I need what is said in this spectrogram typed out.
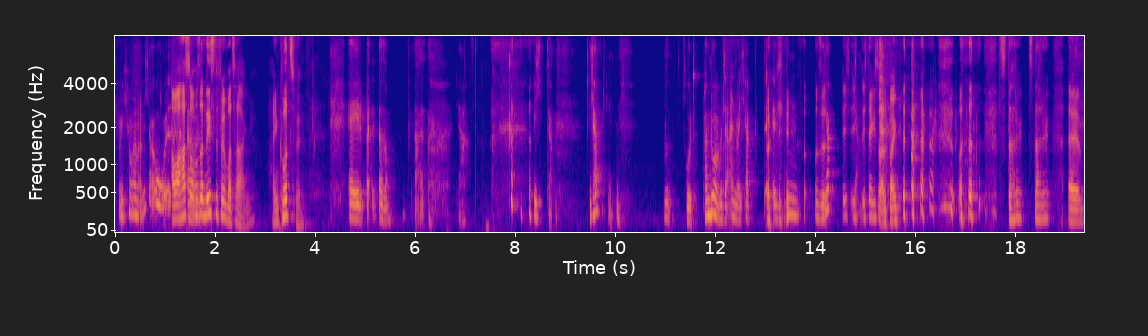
ich mich immer noch nicht erholt. Aber hast du auch äh, unseren nächsten Film ertragen? Ein Kurzfilm. Ey, also, äh, ja. ich ich habe Gut, fang du mal bitte an, weil ich habe. Äh, okay. Ich, ich, ich, ich, ja. ich, denke, ich soll anfangen. stutter, stutter. Ähm,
